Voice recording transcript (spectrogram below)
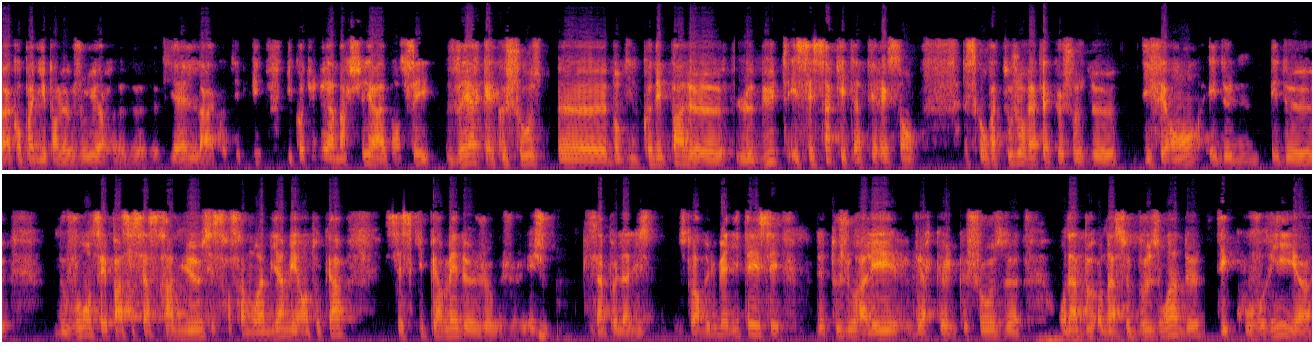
accompagné par le joueur de, de là à côté de lui, il continue à marcher, à avancer vers quelque chose euh, dont il ne connaît pas le, but. Et c'est ça qui est intéressant, parce qu'on va toujours vers quelque chose de différent et de, nouveau. On ne sait pas si ça sera mieux, si ça sera moins bien, mais en tout cas, c'est ce qui permet de... C'est un peu l'histoire de l'humanité, c'est de toujours aller vers quelque chose. On a, on a ce besoin de découvrir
